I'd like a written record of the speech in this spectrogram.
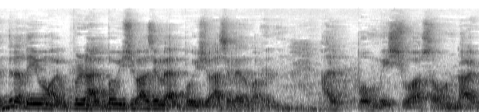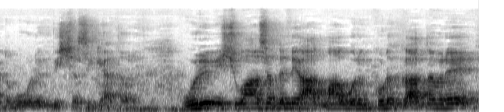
എന്തിനാ ദൈവം ഇപ്പോഴും അല്പവിശ്വാസികൾ അല്പവിശ്വാസികൾ എന്ന് പറയുന്നത്? അല്പം വിശ്വാസം ഉണ്ടായിട്ട് പോലും വിശ്വസിക്കാത്തവർ. ഒരു വിശ്വാസത്തിന്റെ ആത്മാവ് പോലും കൊടുക്കാത്തവരെ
